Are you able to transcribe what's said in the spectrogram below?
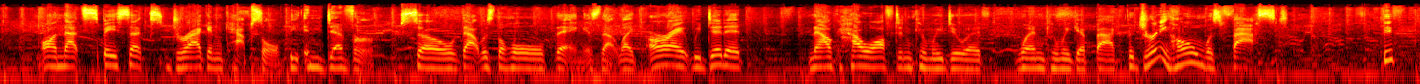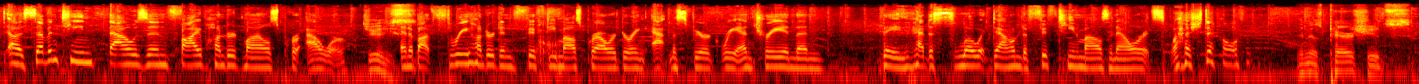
on that SpaceX Dragon capsule, the Endeavour. So that was the whole thing. Is that like, all right, we did it. Now, how often can we do it? When can we get back? The journey home was fast. Uh, 17,500 miles per hour Jeez. and about 350 miles per hour during atmospheric reentry. And then they had to slow it down to 15 miles an hour at splashdown. Then those parachutes.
